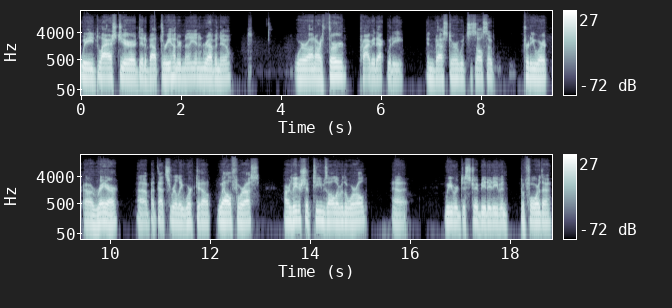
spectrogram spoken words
We last year did about 300 million in revenue. We're on our third private equity investor, which is also pretty uh, rare, uh, but that's really worked out well for us. Our leadership teams all over the world. Uh, we were distributed even before the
